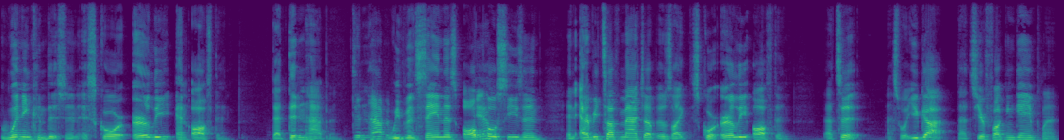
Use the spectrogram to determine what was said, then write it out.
winning condition is score early and often. That didn't happen. Didn't happen. We've been saying this all Yeah. postseason. In every tough matchup, it was like score early, often. That's it. That's what you got. That's your fucking game plan.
